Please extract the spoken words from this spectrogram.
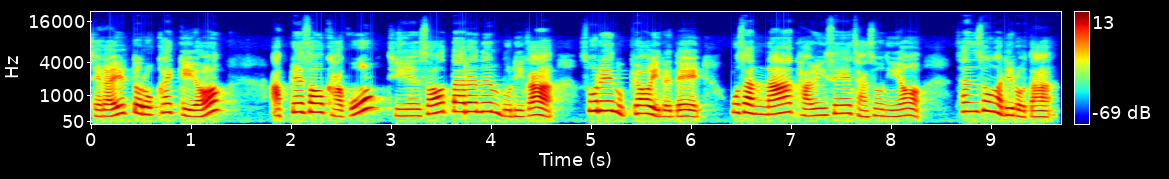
제가 읽도록 할게요. 앞에서 가고 뒤에서 따르는 무리가 소리 높여 이르되 호산나 다윗의 자손이여 찬송하리로다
